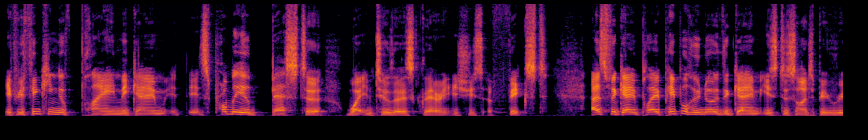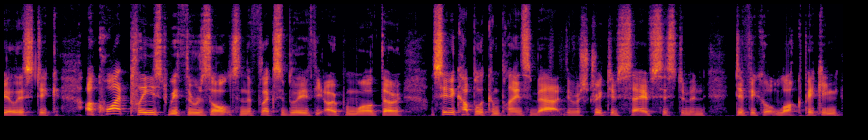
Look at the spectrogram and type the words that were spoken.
if you're thinking thinking of playing the game, it's probably best to wait until those glaring issues are fixed. As for gameplay, people who know the game is designed to be realistic are quite pleased with the results and the flexibility of the open world, though I've seen a couple of complaints about the restrictive save system and difficult lockpicking.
